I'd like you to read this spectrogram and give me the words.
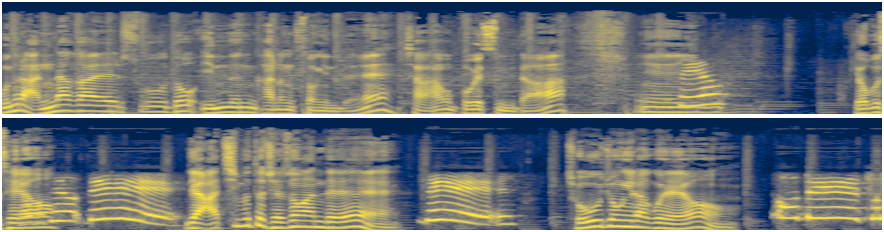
오늘 안 나갈 수도 있는 가능성인데 자, 한번 보겠습니다. 예, 여보세요? 여보세요? 여보세요? 네. 네, 아침부터 죄송한데. 네. 조우종이라고 해요. 어, 네. 저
